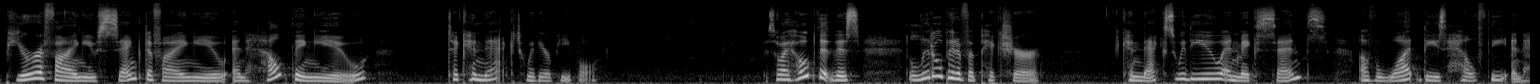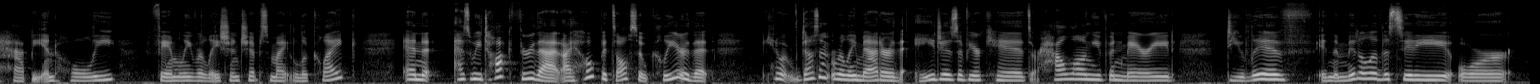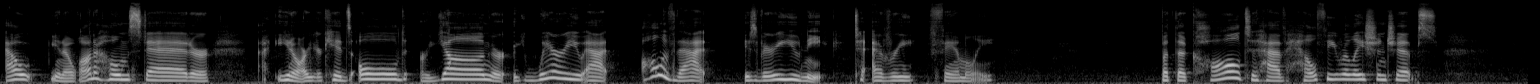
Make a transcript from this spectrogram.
purifying you, sanctifying you, and helping you to connect with your people. So I hope that this little bit of a picture connects with you and makes sense of what these healthy and happy and holy family relationships might look like and as we talk through that, I hope it's also clear that, you know, it doesn't really matter the ages of your kids or how long you've been married. Do you live in the middle of the city or out, you know, on a homestead or, you know, are your kids old or young or where are you at? All of that is very unique to every family. But the call to have healthy relationships,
